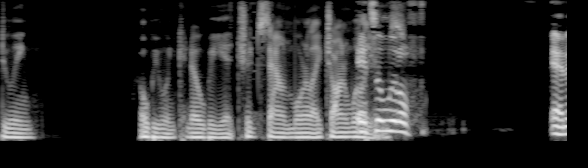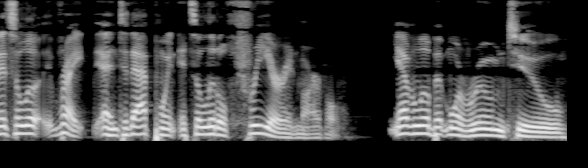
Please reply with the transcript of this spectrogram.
doing Obi Wan Kenobi. It should sound more like John Williams. It's a little, f- and it's a little right. And to that point, it's a little freer in Marvel. You have a little bit more room to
